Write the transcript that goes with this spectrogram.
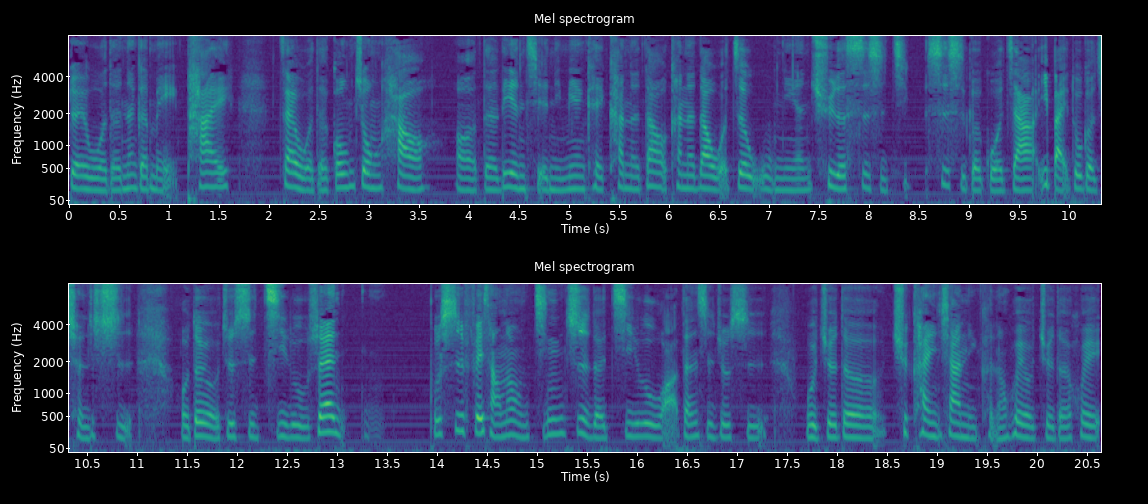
对我的那个美拍。在我的公众号呃的链接里面可以看得到，看得到我这五年去了四十几、四十个国家，一百多个城市，我都有就是记录。虽然不是非常那种精致的记录啊，但是就是我觉得去看一下，你可能会有觉得会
